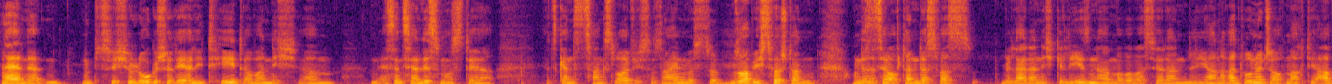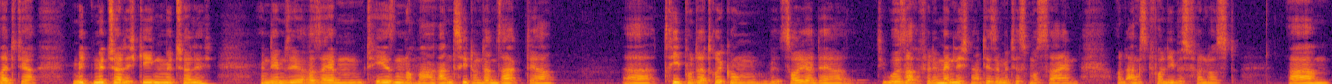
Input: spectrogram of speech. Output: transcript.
eine psychologische Realität, aber nicht ähm, ein Essentialismus, der jetzt ganz zwangsläufig so sein müsste. So habe ich es verstanden. Und das ist ja auch dann das, was wir leider nicht gelesen haben, aber was ja dann Liliane Radonic auch macht. Die arbeitet ja mit Mitscherlich gegen Mitscherlich, indem sie ihre selben Thesen nochmal heranzieht und dann sagt, der äh, Triebunterdrückung soll ja der die Ursache für den männlichen Antisemitismus sein und Angst vor Liebesverlust ähm,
